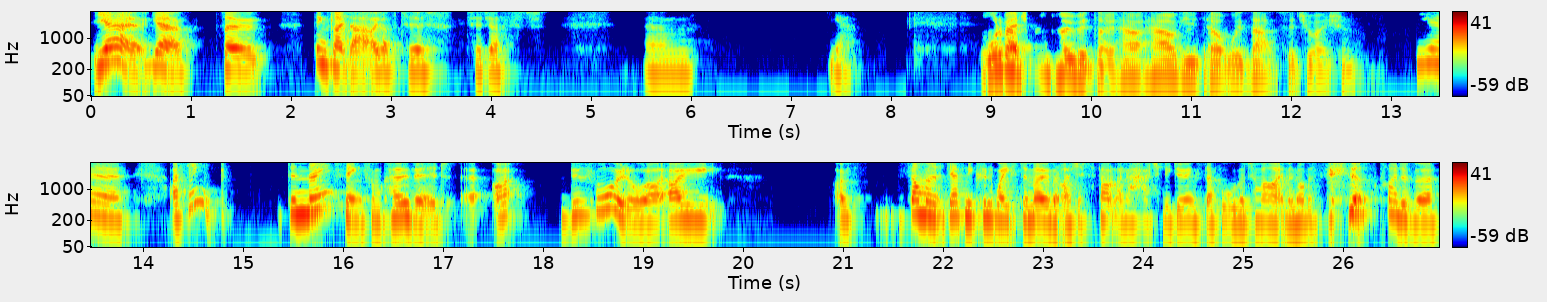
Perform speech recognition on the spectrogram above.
yeah yeah. So things like that i love to to just um yeah. What about but, during covid though? How how have you dealt with that situation? Yeah i think the main thing from COVID, uh, I, before it all, I, I was someone that definitely couldn't waste a moment. I just felt like I had to be doing stuff all the time, and obviously that's kind of a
